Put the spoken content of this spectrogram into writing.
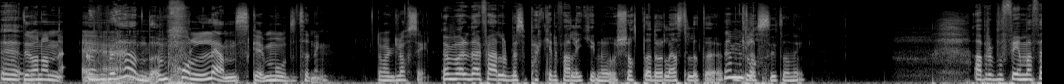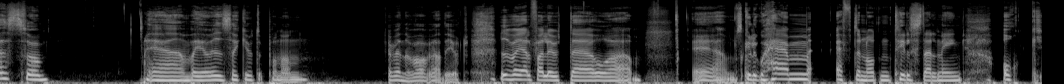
Eh, Det var någon eh, holländsk modetidning. Den var glossy. Men var det därför alla blev så packade för alla gick in och shottade och läste lite typ. glossig tidning? Apropå firmafest så eh, var jag och Isak ute på någon, jag vet inte vad vi hade gjort. Vi var i alla fall ute och eh, skulle gå hem efter någon tillställning och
